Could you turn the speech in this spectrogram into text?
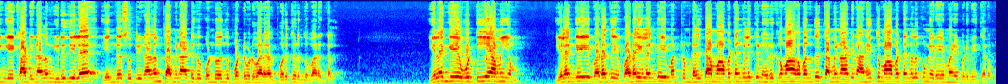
இங்கே காட்டினாலும் இறுதியில் எங்கே சுற்றினாலும் தமிழ்நாட்டுக்கு கொண்டு வந்து போட்டு விடுவார்கள் பொறுத்திருந்து பாருங்கள். இலங்கையை ஒட்டியே அமையும். இலங்கை வடது வட இலங்கை மற்றும் டெல்டா மாவட்டங்களுக்கு நெருக்கமாக வந்து தமிழ்நாட்டின் அனைத்து மாவட்டங்களுக்கும் நிறைய மழை தரும்.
